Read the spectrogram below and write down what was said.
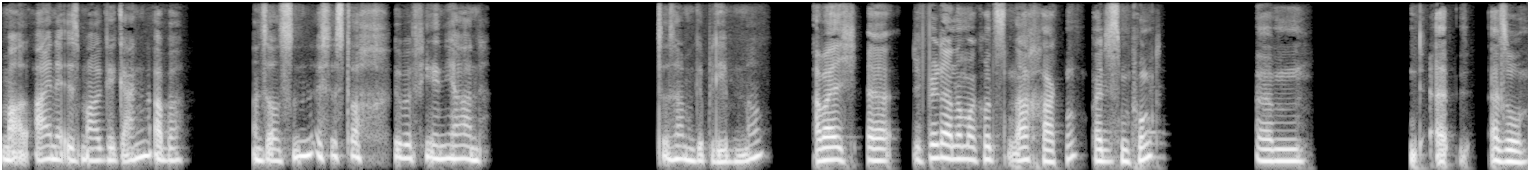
mal eine ist mal gegangen, aber ansonsten ist es doch über vielen Jahren zusammengeblieben, ne? Aber ich, äh, ich will da nochmal kurz nachhaken bei diesem Punkt. Ähm, äh, also,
